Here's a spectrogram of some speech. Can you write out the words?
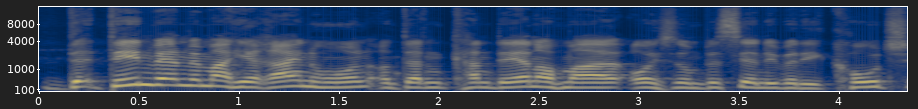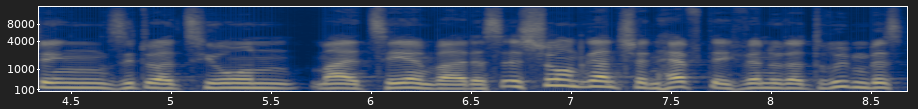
Den werden wir mal hier reinholen und dann kann der noch mal euch so ein bisschen über die Coaching-Situation mal erzählen, weil das ist schon ganz schön heftig, wenn du da drüben bist.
